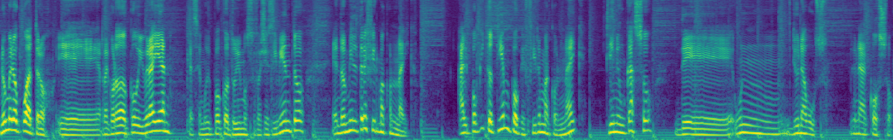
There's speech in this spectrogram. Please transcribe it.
Número 4. recordado Kobe Bryant, que hace muy poco tuvimos su fallecimiento. En 2003 firma con Nike. Al poquito tiempo que firma con Nike, tiene un caso de un, de un abuso, de un acoso,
